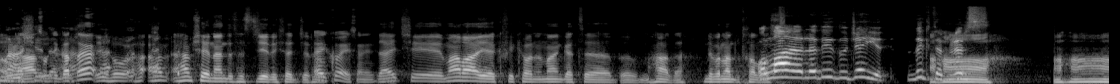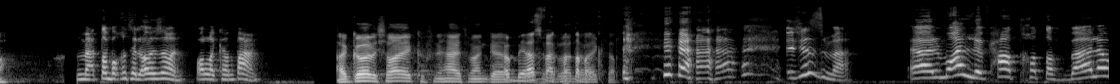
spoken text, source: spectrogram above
ما- اسمع آه، قطع إيه هو اهم شيء انه عنده تسجيل يسجل اي. كويس يعني. دايتشي ما رأيك في كون المانجا هذا Neverland بتخلص والله لذيذ وجيد. ذقته بعرس. أها. أها مع طبقة الأوزون. والله كان طعم. أقول إيش رأيك في نهاية مانجا؟ حبي Neverland بالطبق. أكثر؟ إيش اسمه؟ آه، المؤلف حاط خطة في باله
